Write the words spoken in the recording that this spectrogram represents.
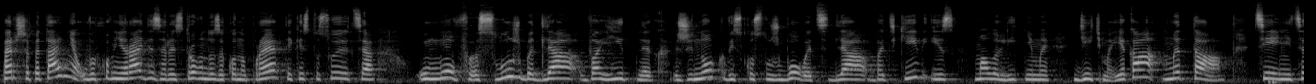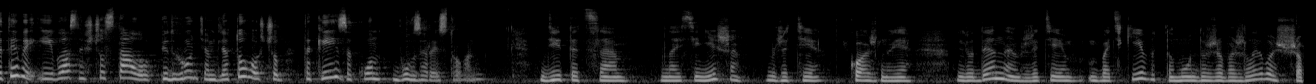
перше питання у Верховній Раді зареєстровано законопроект, який стосується умов служби для вагітних жінок, військослужбовець для батьків із малолітніми дітьми. Яка мета цієї ініціативи, і власне що стало підґрунтям для того, щоб такий закон був зареєстрований? Діти це найцінніше в житті кожної людини, в житті батьків. Тому дуже важливо, щоб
